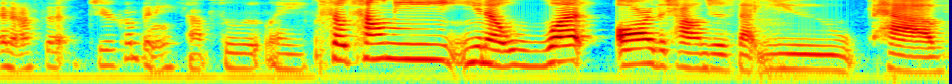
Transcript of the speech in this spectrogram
an asset to your company. Absolutely. So tell me, you know, what are the challenges that you have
